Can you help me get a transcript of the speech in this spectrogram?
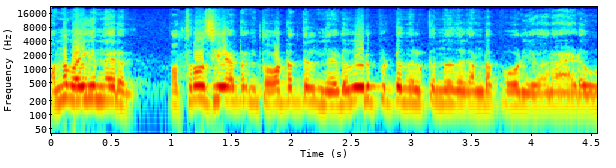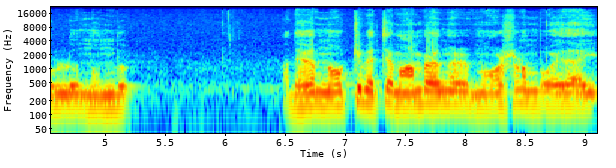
അന്ന് വൈകുന്നേരം പത്രോസിയേട്ടൻ തോട്ടത്തിൽ നെടുവീർപ്പിട്ട് നിൽക്കുന്നത് കണ്ടപ്പോൾ യോനായുടെ ഉള്ളു നൊന്തു. അദ്ദേഹം നോക്കി വെച്ച മാമ്പഴങ്ങൾ മോഷണം പോയതായി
